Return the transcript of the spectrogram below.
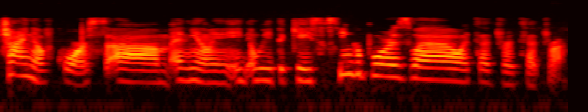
China, of course, um, and you know in, with the case of Singapore as well, etc., etc.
